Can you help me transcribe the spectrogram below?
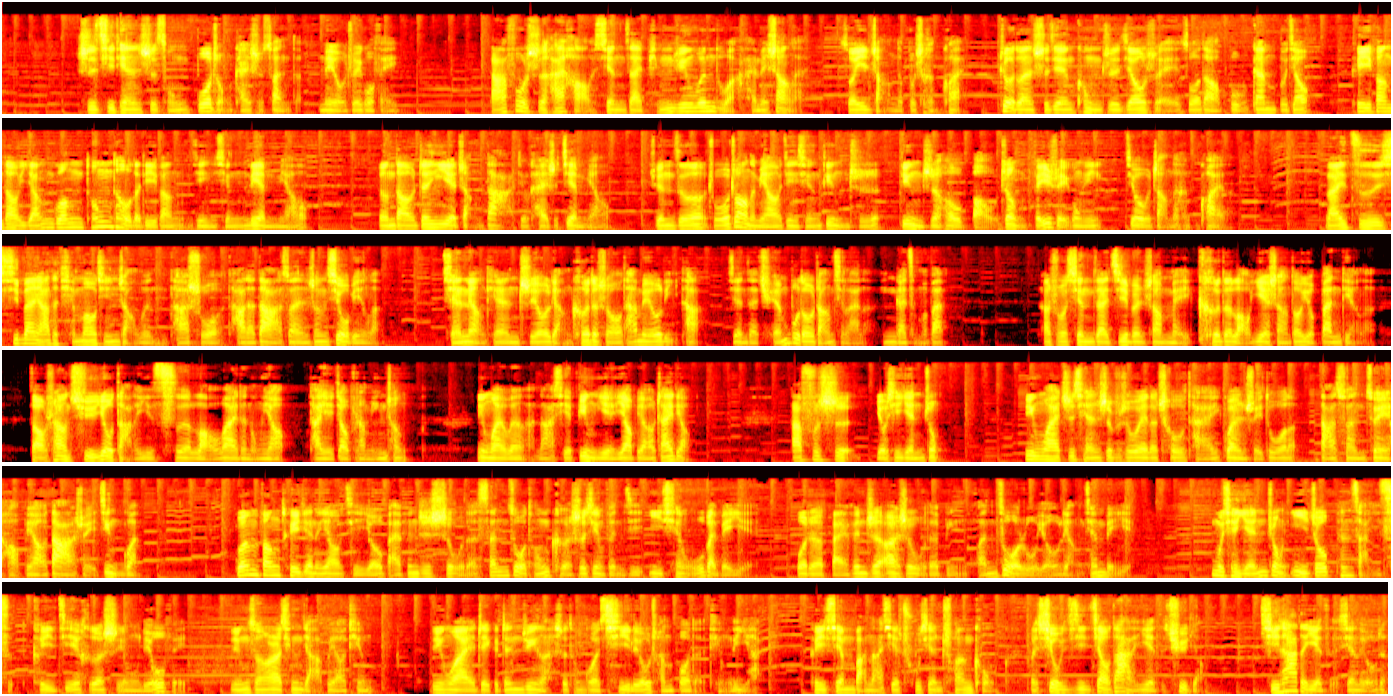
十七天是从播种开始算的，没有追过肥。答复是还好，现在平均温度啊还没上来。所以长得不是很快。这段时间控制浇水，做到不干不浇，可以放到阳光通透的地方进行练苗。等到针叶长大，就开始建苗，选择茁壮的苗进行定植。定植后保证肥水供应，就长得很快了。来自西班牙的田猫警长问他说：“他的大蒜生锈病了，前两天只有两颗的时候，他没有理它，现在全部都长起来了，应该怎么办？”他说：“现在基本上每棵的老叶上都有斑点了，早上去又打了一次老外的农药，他也叫不上名称。另外问啊，那些病叶要不要摘掉？答复是有些严重。另外之前是不是为了抽台灌水多了？大蒜最好不要大水净灌。官方推荐的药剂有百分之十五的三唑酮可食性粉剂一千五百倍液，或者百分之二十五的丙环唑乳油两千倍液。”目前严重，一周喷洒一次，可以结合使用硫肥，磷酸二氢钾不要停。另外，这个真菌啊是通过气流传播的，挺厉害。可以先把那些出现穿孔和锈迹较大的叶子去掉，其他的叶子先留着。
